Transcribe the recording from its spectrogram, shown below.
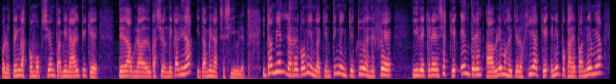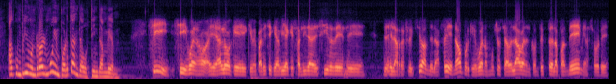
bueno, tengas como opción también a Alpi que te da una educación de calidad y también accesible. Y también les recomiendo a quien tenga inquietudes de fe, y de creencias que entren a Hablemos de Teología, que en épocas de pandemia ha cumplido un rol muy importante, Agustín, también. Sí, sí, bueno, eh, algo que, que me parece que había que salir a decir desde, desde la reflexión de la fe, ¿no? Porque, bueno, mucho se hablaba en el contexto de la pandemia sobre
